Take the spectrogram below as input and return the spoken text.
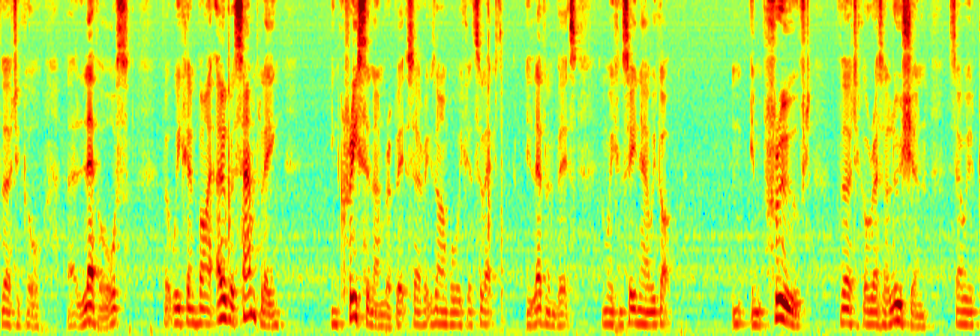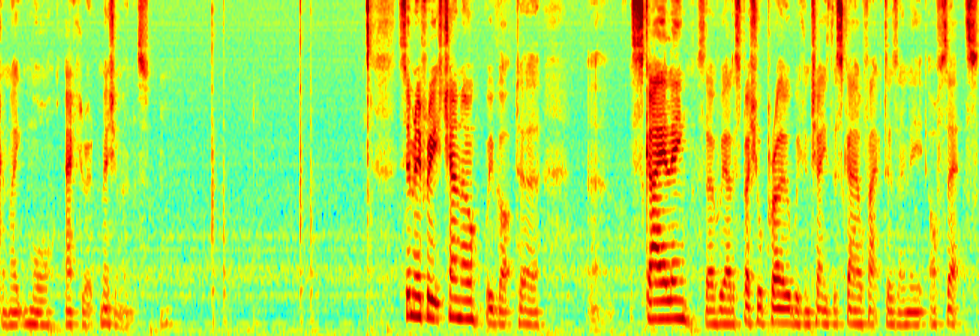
vertical uh, levels but we can by oversampling increase the number of bits so for example we could select 11 bits and we can see now we've got improved vertical resolution so we can make more accurate measurements. Similarly for each channel we've got uh, Scaling, so if we had a special probe we can change the scale factors and the offsets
